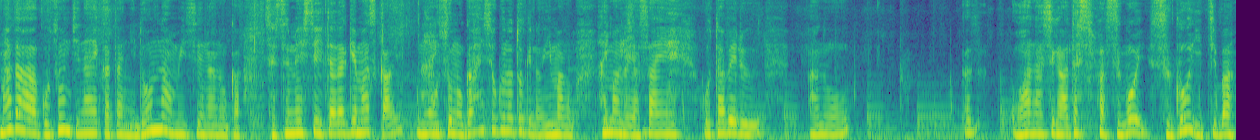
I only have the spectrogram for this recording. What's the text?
まだご存知ない方にどんなお店なのか説明していただけますか、はい、もうその外食の時の今の、はい、今の野菜を食べるあのお話が私はすごいすごい一番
